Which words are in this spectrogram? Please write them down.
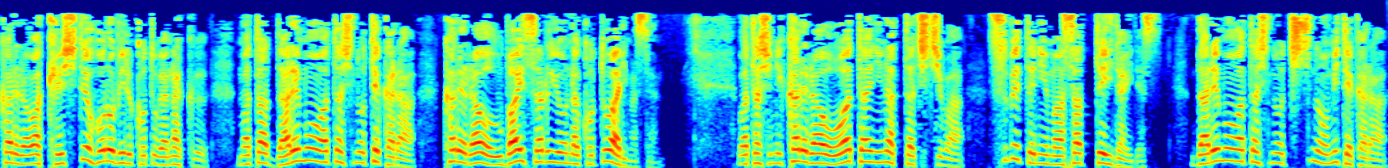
彼らは決して滅びることがなく、また誰も私の手から彼らを奪い去るようなことはありません。私に彼らをお与えになった父は、すべてに勝って偉大です。誰も私の父のを見てから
